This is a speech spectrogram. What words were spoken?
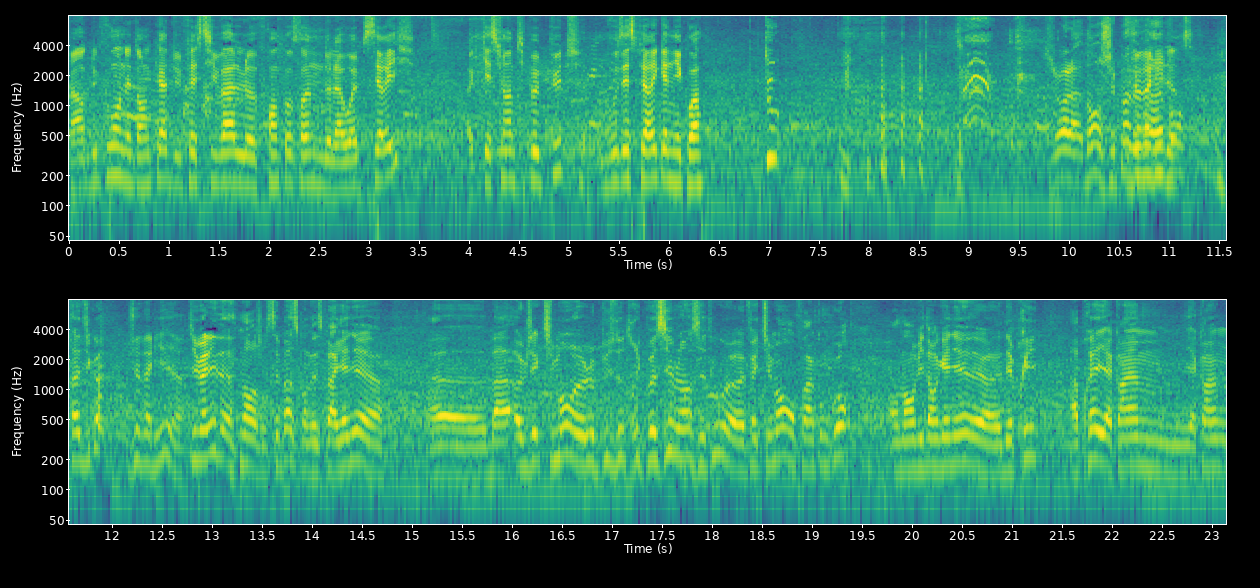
Alors du coup, on est dans le cadre du festival francophone de la web série. Euh, question un petit peu pute, vous espérez gagner quoi? Tout Je- Voilà, non, j'ai pas Je de vraie valide. réponse. T'as dit quoi? Je valide. Tu valides? Non, j'en sais pas ce qu'on espère gagner. Euh, bah, objectivement, euh, le plus de trucs possible, hein, c'est tout. Euh, effectivement, on fait un concours, on a envie d'en gagner euh, des prix. Après, il y a quand même, il y a quand même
